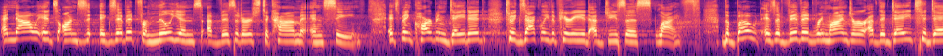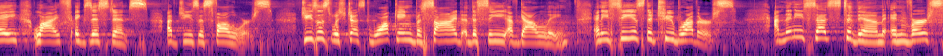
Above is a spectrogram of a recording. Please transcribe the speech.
And now it's on exhibit for millions of visitors to come and see. It's been carbon dated to exactly the period of Jesus' life. The boat is a vivid reminder of the day to day life existence of Jesus' followers. Jesus was just walking beside the Sea of Galilee, and he sees the two brothers. And then he says to them in verse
